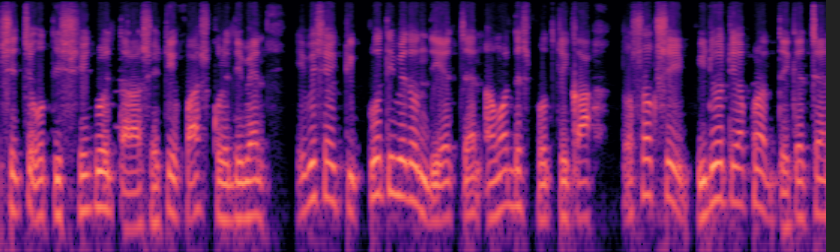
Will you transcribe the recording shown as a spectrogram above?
এসেছে, অতি শীঘ্রই তারা সেটি ফাঁস করে দিবেন। এ বিষয়ে একটি প্রতিবেদন দিয়েছেন আমার দেশ পত্রিকা। দর্শক, সেই ভিডিওটি আপনারা দেখেছেন।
